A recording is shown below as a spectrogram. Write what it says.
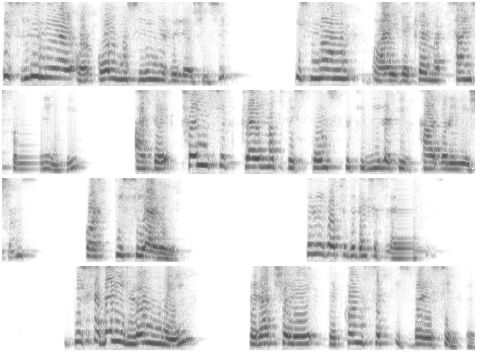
This linear or almost linear relationship is known by the climate science community as the Transient Climate Response to Cumulative Carbon Emissions, or TCRE. Can we go to the next slide, please? This is a very long name, but actually the concept is very simple.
